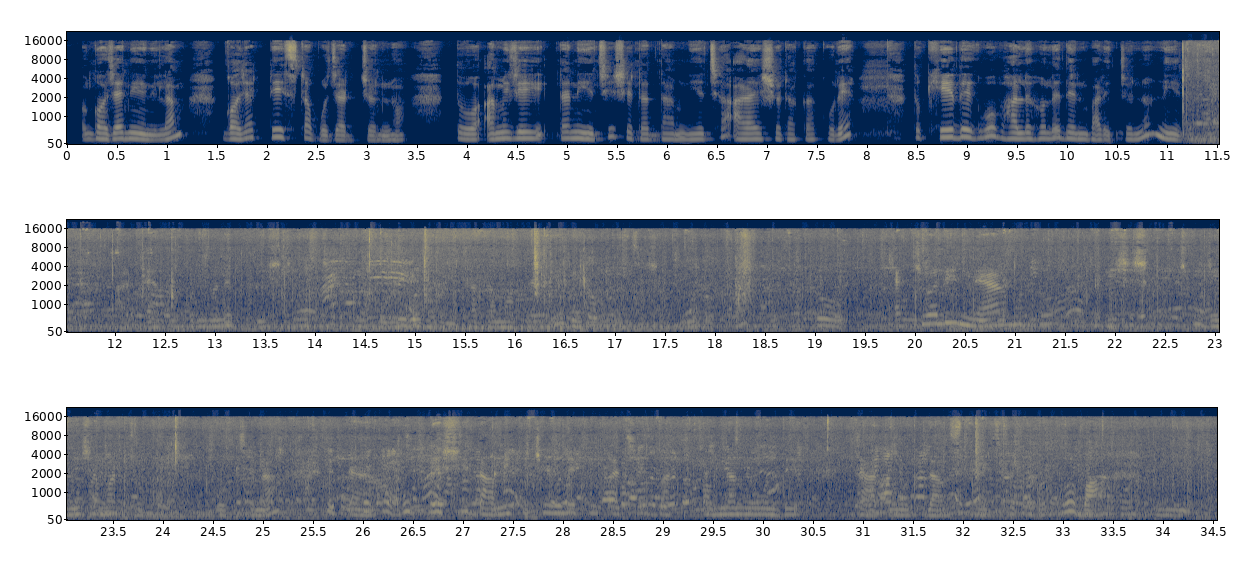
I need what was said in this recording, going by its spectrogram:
গজা নিয়ে নিলাম। গজার টেস্টটা বোঝার জন্য। তো আমি যেইটা নিয়েছি সেটার দাম নিয়েছে আড়াইশো টাকা করে। তো খেয়ে দেখব, ভালো হলে দেন বাড়ির জন্য নিয়ে যাব। আর এত পরিমাণে বৃষ্টি মাথায় দিয়ে। তো অ্যাকচুয়ালি নেয়ার মতো বিশেষ কিছু জিনিস আমার চোখে পড়ছে না। খুব বেশি দামি কিছু হলে ঠিক আছে কম দামের মধ্যে চাদর ব্লাউজ পিস বা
